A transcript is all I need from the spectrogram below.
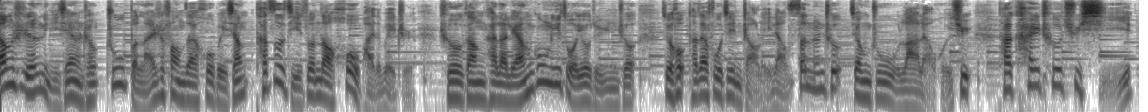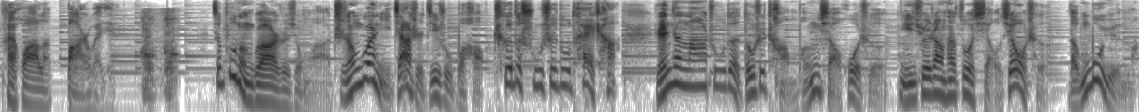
当事人李先生称，猪本来是放在后备箱，他自己钻到后排的位置，车刚开了两公里左右就晕车。最后他在附近找了一辆三轮车，将猪拉了回去。他开车去洗，还花了八十块钱。这不能怪二师兄啊，只能怪你驾驶技术不好，车的舒适度太差。人家拉猪的都是敞篷小货车，你却让他坐小轿车，能不晕吗？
